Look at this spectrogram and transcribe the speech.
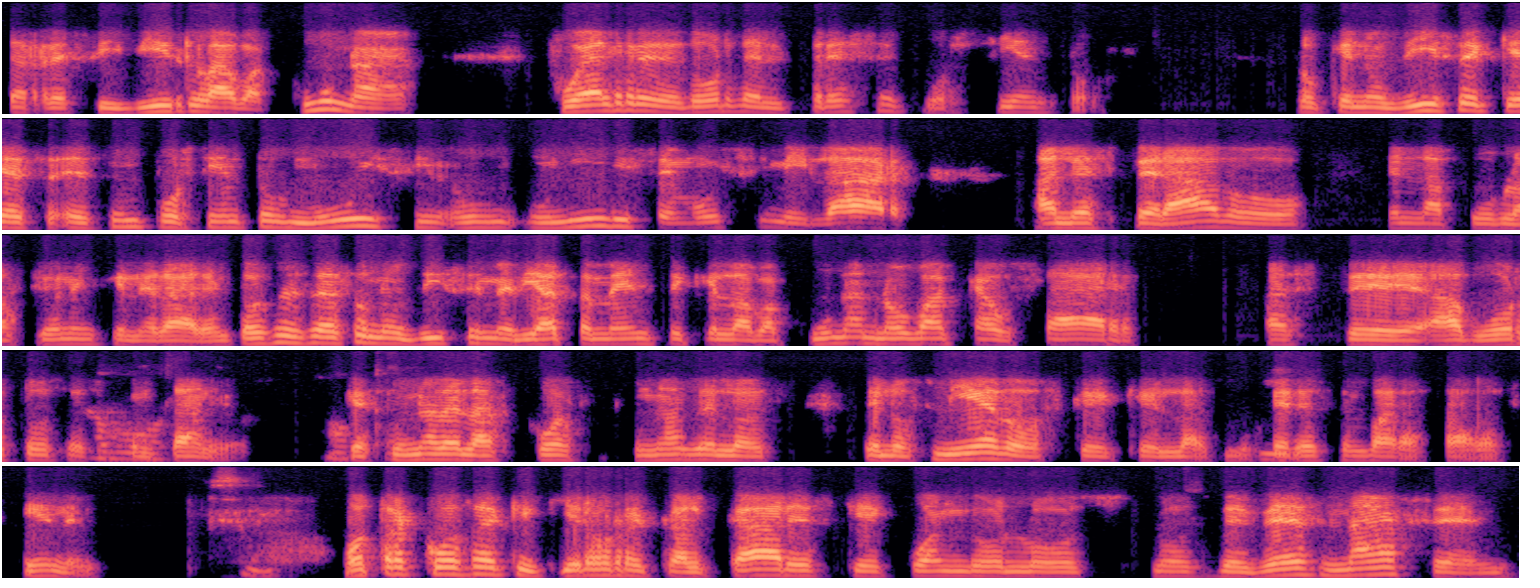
de recibir la vacuna fue alrededor del 13%, lo que nos dice que es, un, por muy, un, índice muy similar al esperado en la población en general. Entonces eso nos dice inmediatamente que la vacuna no va a causar este, abortos espontáneos, que es una de las cosas, uno de los, de los miedos que, que las mujeres embarazadas tienen. Otra cosa que quiero recalcar es que cuando los, los bebés nacen,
